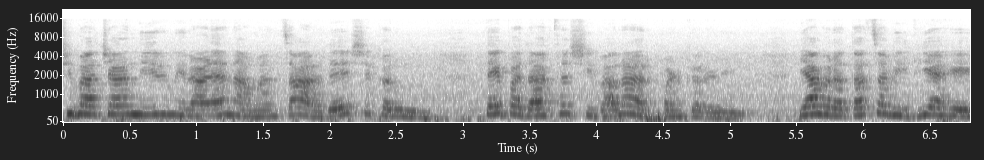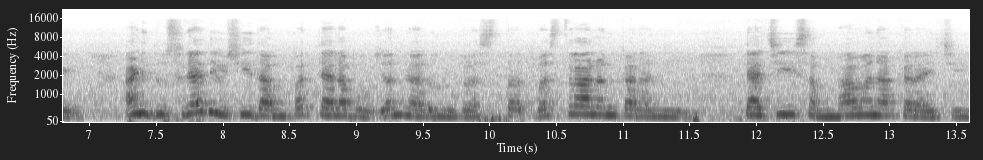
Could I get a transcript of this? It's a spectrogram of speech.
शिवाच्या निरनिराळ्या नावांचा आदेश करून ते पदार्थ शिवाला अर्पण करणे. या व्रताचा विधी आहे. आणि दुसऱ्या दिवशी दाम्पत्याला भोजन घालून वस्त्र वस्त्रालंकारांनी त्याची संभावना करायची.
